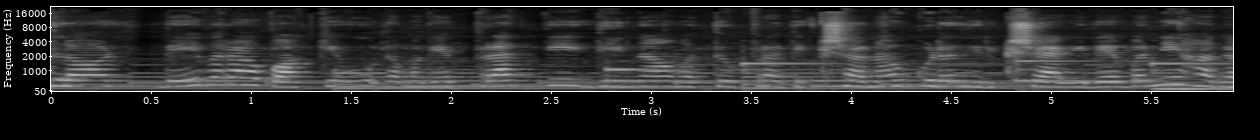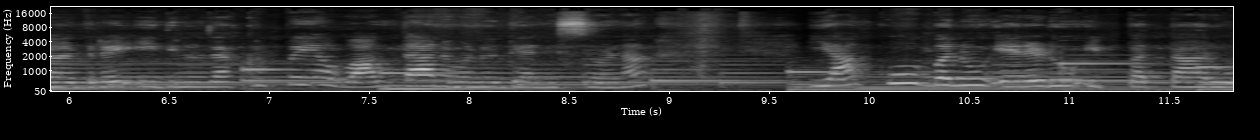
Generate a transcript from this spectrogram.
ಲಾರ್ಡ್ ದೇವರ ವಾಕ್ಯವು ನಮಗೆ ಪ್ರತಿ ದಿನ ಮತ್ತು ಪ್ರತಿ ಕ್ಷಣವೂ ಕೂಡ ನಿರೀಕ್ಷೆಯಾಗಿದೆ. ಬನ್ನಿ ಹಾಗಾದರೆ ಈ ದಿನದ ಕೃಪೆಯ ವಾಗ್ದಾನವನ್ನು ಧ್ಯಾನಿಸೋಣ. ಯಾಕೋಬನು ಎರಡು ಇಪ್ಪತ್ತಾರು,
